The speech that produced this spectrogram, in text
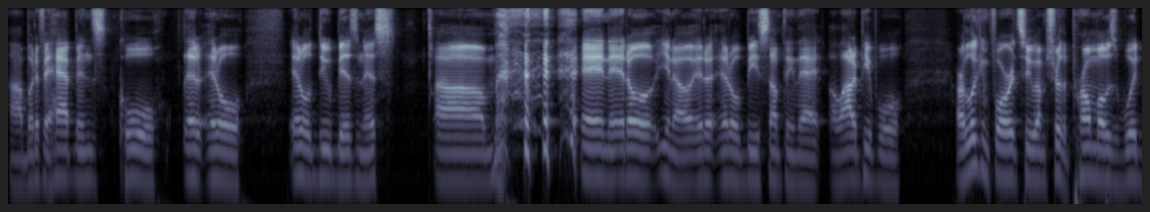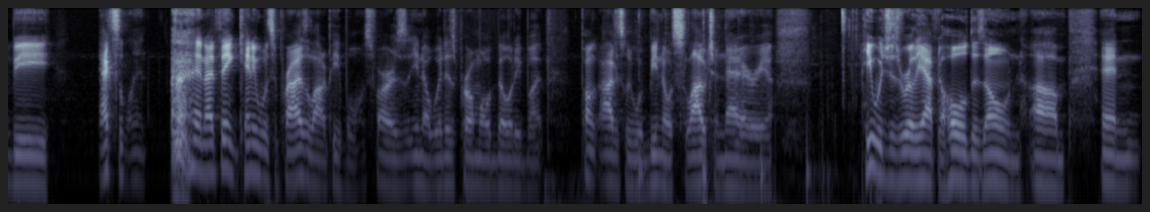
uh, but if it happens, cool. It, will it'll do business um, and it'll you know it'll, it'll be something that a lot of people are looking forward to i'm sure the promos would be excellent and i think kenny would surprise a lot of people as far as you know with his promo ability but punk obviously would be no slouch in that area he would just really have to hold his own um, and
